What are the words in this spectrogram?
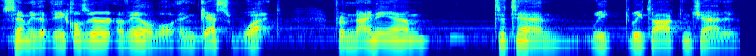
sent me the vehicles that are available. And guess what? From 9 a.m. to 10, we, we talked and chatted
